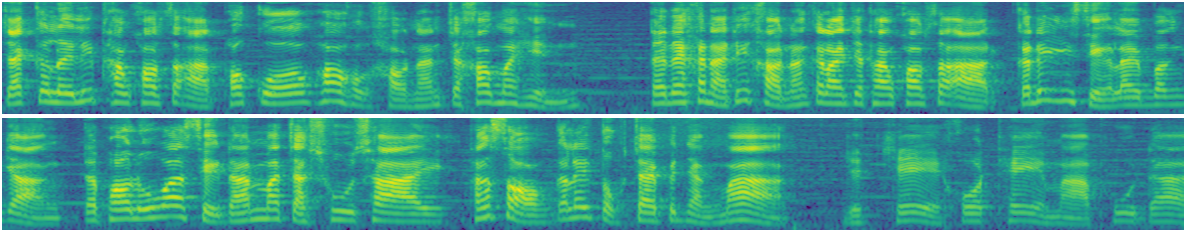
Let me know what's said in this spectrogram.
แจ็คก็เลยรีบทำความสะอาดเพราะกลัวว่าพ่อของเขานั้นจะเข้ามาเห็น แต่ในขณะที่เขานั้นกำลังจะทำความสะอาดก็ได้ยินเสียงอะไรบางอย่าง แต่พอรู้ว่าเสียงนั้นมาจากชูชาย ทั้งสองก็เลยตกใจเป็นอย่างมาก เย็ดเคโคตรเท่หมาพูดได้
